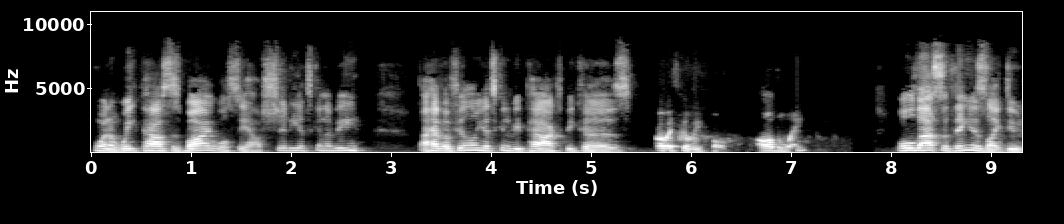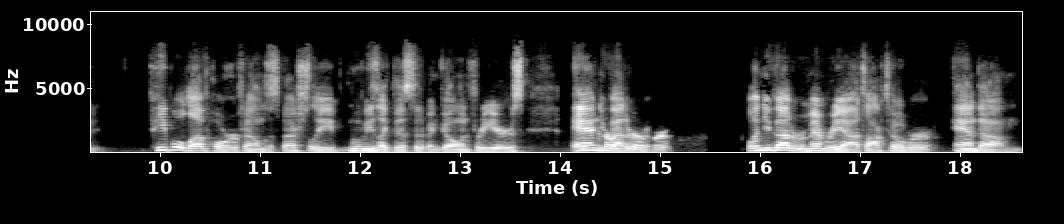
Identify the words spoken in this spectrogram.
when a week passes by, we'll see how shitty it's going to be. I have a feeling it's going to be packed because. Oh, it's going to be full all the way. Well, that's the thing is like, dude, people love horror films, especially movies like this that have been going for years. And, and you got to. Re- well, and you got to remember, yeah, it's October, and um,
